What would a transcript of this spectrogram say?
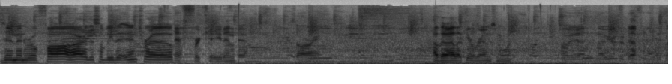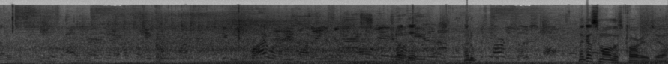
Zoom in real far. This will be the intro. F for Caden. Sorry. Although I like your rims more. Oh yeah, no, yours are definitely better. You can buy one of these on What the? What do- look how small this car is, y'all.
